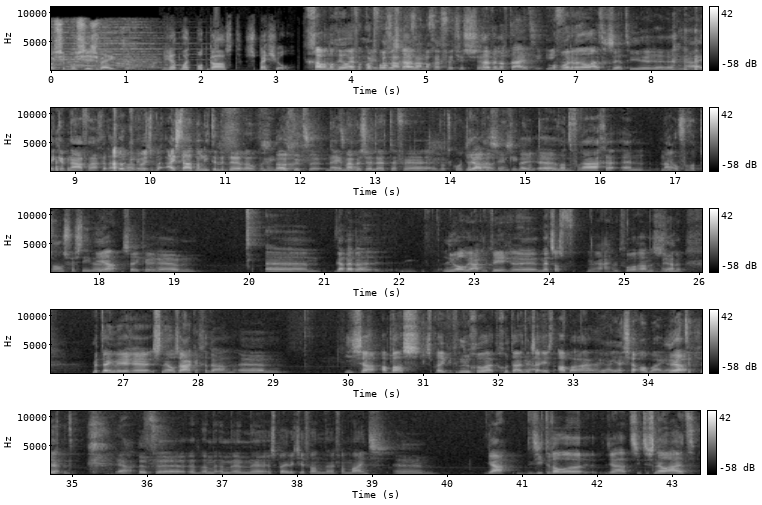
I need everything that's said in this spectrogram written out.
Jongens, je moest eens weten. Red White Podcast Special. Gaan we nog heel even kort we, gaan, we gaan nog eventjes... eh, Hebben we nog tijd? Of worden we al uitgezet hier? eh? nou, ik heb navraag gedaan, maar we- hij staat nog niet in de deuropening. Oh, dus- goed zo. Nee, Goed maar we goed zullen het even eh, wat korter Ja, houden, denk ik. Nee, want we hebben ehm, wat vragen en nou, ja. over wat transfers die we... Ja, zeker. Ehm, ehm, ja, we hebben nu al eigenlijk weer, eh, net zoals ja, eigenlijk voorgaande seizoenen, meteen weer eh, snel zaken gedaan. Isa Abbas, spreek ik het nu goed uit? Ja. Ik zei eerst Abba. Hè? Ja, jij zei Alba, ja. Ja. Het, eh, een, een, een, een, eh, een spelertje van, eh, van Mainz. Ehm, ja, die ziet er wel, eh, ja, het ziet er snel uit.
